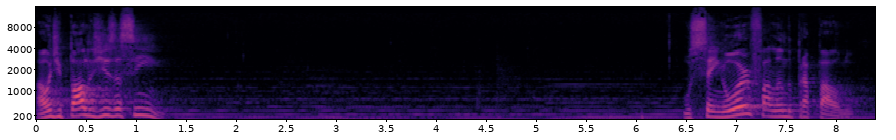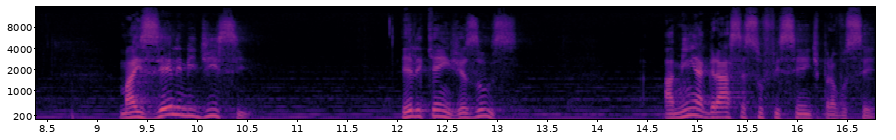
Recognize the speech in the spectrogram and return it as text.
Onde Paulo diz assim: O Senhor falando para Paulo, mas ele me disse, ele quem? Jesus. A minha graça é suficiente para você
